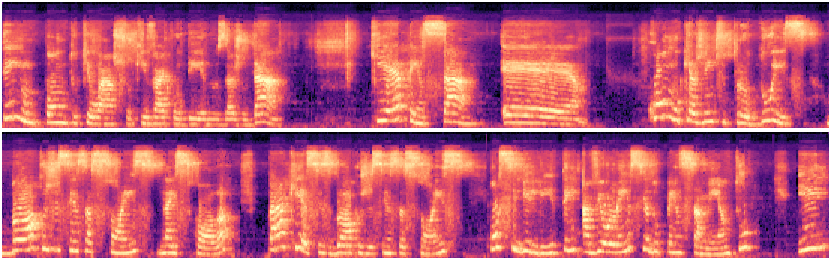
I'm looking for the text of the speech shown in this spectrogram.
tem um ponto que eu acho que vai poder nos ajudar, que é pensar é, que a gente produz blocos de sensações na escola, para que esses blocos de sensações possibilitem a violência do pensamento e,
